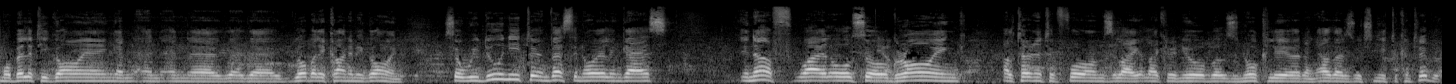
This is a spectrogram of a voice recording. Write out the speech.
mobility going and, and, and uh, the, the, global economy going. So we do need to invest in oil and gas enough while also yeah. growing alternative forms like, like renewables, nuclear, and others which need to contribute.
